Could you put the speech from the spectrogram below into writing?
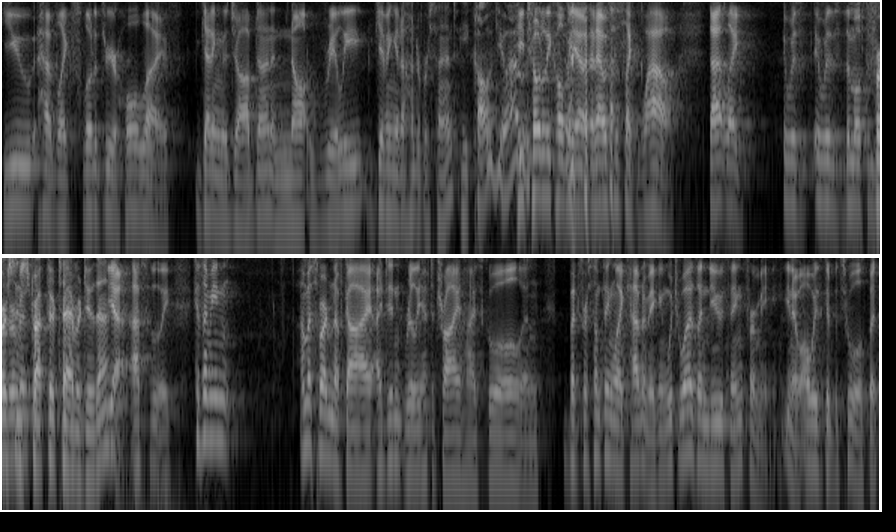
you have like floated through your whole life." getting the job done and not really giving it 100% He called you out. he totally called me out and i was just like wow that like it was it was the most First instructor to ever do that? yeah absolutely because i mean i'm a smart enough guy i didn't really have to try in high school and but for something like cabinet making which was a new thing for me you know always good with tools but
